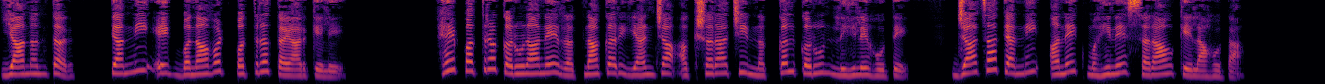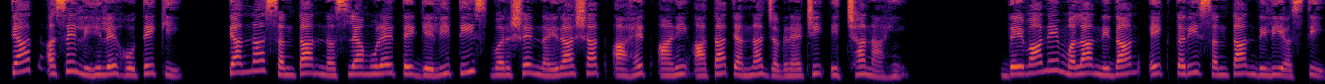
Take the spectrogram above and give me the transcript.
यानंतर त्यांनी एक बनावट पत्र तयार केले. हे पत्र करुणाने रत्नाकर यांच्या अक्षराची नक्कल करून लिहिले होते ज्याचा त्यांनी अनेक महिने सराव केला होता. त्यात असे लिहिले होते की त्यांना संतान नसल्यामुळे ते गेली तीस वर्षे नैराश्यात आहेत आणि आता त्यांना जगण्याची इच्छा नाही. देवाने मला निदान एक तरी संतान दिली असती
